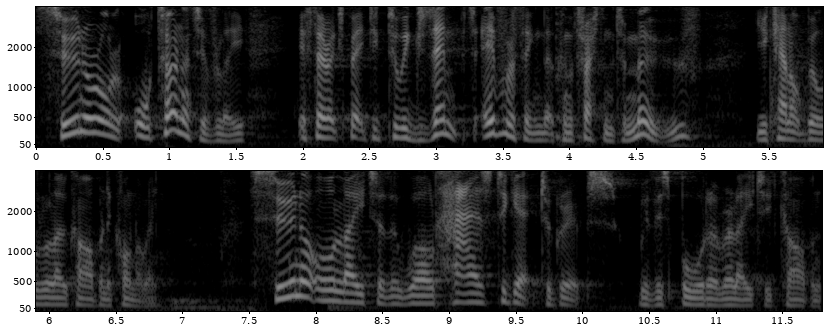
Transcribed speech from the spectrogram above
Sooner or alternatively, if they're expected to exempt everything that can threaten to move, you cannot build a low carbon economy. Sooner or later, the world has to get to grips with this border related carbon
